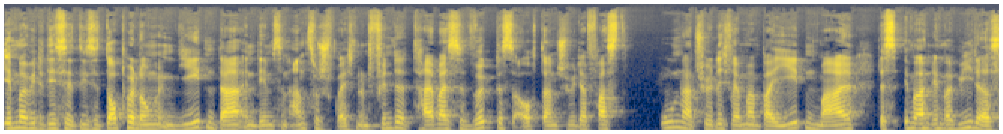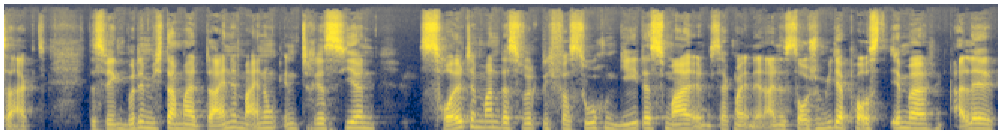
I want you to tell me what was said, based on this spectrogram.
Immer wieder diese, diese Doppelung in jeden da in dem Sinn anzusprechen und finde, teilweise wirkt es auch dann schon wieder fast unnatürlich, wenn man bei jedem Mal das immer und immer wieder sagt. Deswegen würde mich da mal deine Meinung interessieren sollte man das wirklich versuchen, jedes Mal, ich sag mal, in einem Social Media Post immer alle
